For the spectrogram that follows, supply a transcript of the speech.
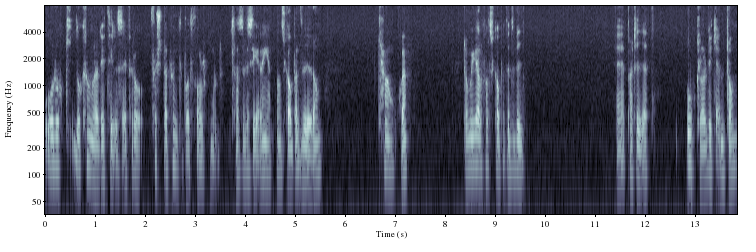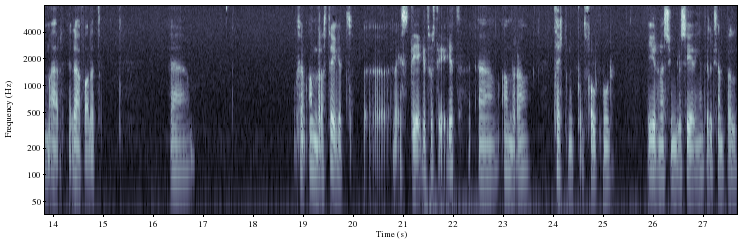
och då, då krånglar det till sig för då första punkten på ett folkmord, klassificering, att man skapar ett vi och dem. Kanske. De har i alla fall skapat ett vi. Eh, partiet. Oklart vilka de är i det här fallet. Eh, och sen andra steget, eh, eller steget och steget, eh, andra tecknet på ett folkmord är ju den här symboliseringen till exempel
